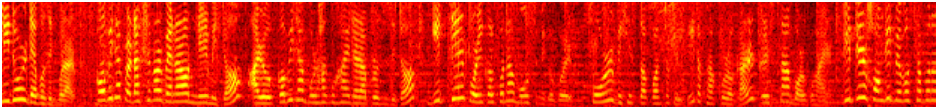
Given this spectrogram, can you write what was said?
লিডৰ দেৱজিৎ বৰাৰ। কবিতা প্ৰডাকশ্যনৰ বেনাৰত নিৰ্মিত আৰু কবিতা বুঢ়াগোহাঁইৰ দ্বাৰা প্ৰযোজিত গীতটিৰ পৰিকল্পনা মৌচুমী গগৈৰ সৌৰ বিশিষ্ট কণ্ঠশিল্পী তথা সুৰকাৰ কৃষ্ণা বৰগোহাঁইৰ। গীতটিৰ সংগীত ব্যৱস্থাপনা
